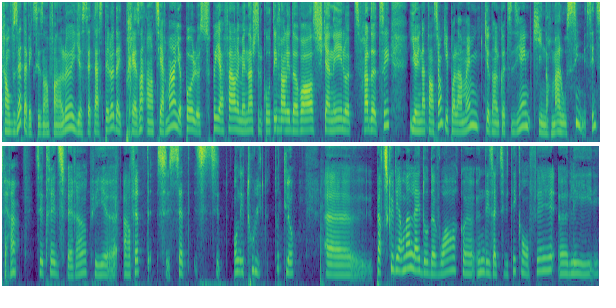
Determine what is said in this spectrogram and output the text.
quand vous êtes avec ces enfants-là, il y a cet aspect-là d'être présent entièrement. Il n'y a pas le souper à faire, le ménage sur le côté, faire les devoirs, chicaner, le petit frère de... Tu sais, il y a une attention qui n'est pas la même que dans le quotidien, qui est normale aussi, mais c'est différent. C'est très différent. Puis, euh, en fait, on est tout, toutes là. Euh, particulièrement l'aide aux devoirs, une des activités qu'on fait, euh, les,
